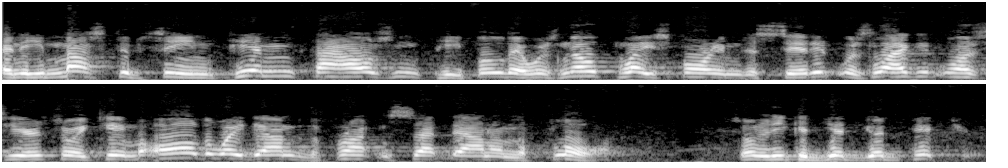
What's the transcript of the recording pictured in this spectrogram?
and he must have seen 10,000 people. There was no place for him to sit. It was like it was here, so he came all the way down to the front and sat down on the floor so that he could get good pictures.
